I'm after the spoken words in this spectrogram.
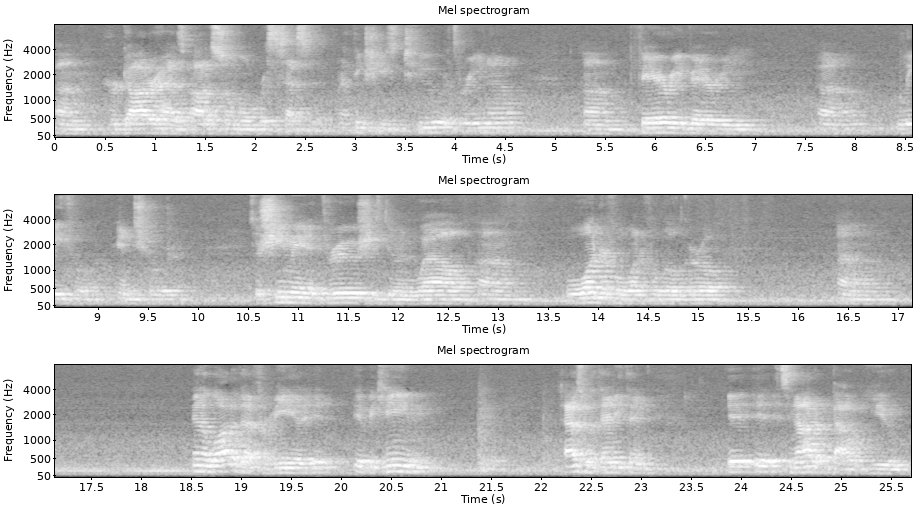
Um, her daughter has autosomal recessive. I think she's two or three now. Um, very, very uh, lethal in children. So she made it through. She's doing well. Um, wonderful, wonderful little girl. Um, and a lot of that for me, it, it became, as with anything, it, it, it's not about you.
